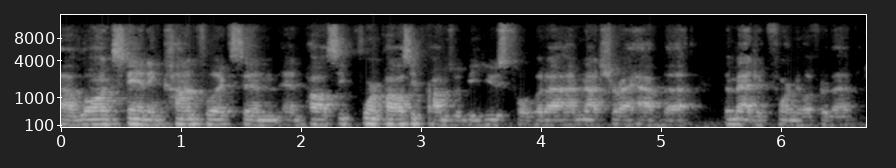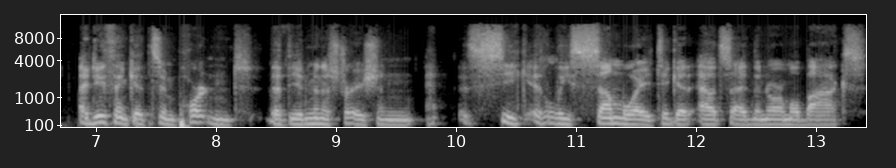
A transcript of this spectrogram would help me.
uh, long-standing conflicts and, and policy foreign policy problems would be useful. But I, I'm not sure I have the the magic formula for that. I do think it's important that the administration seek at least some way to get outside the normal box.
